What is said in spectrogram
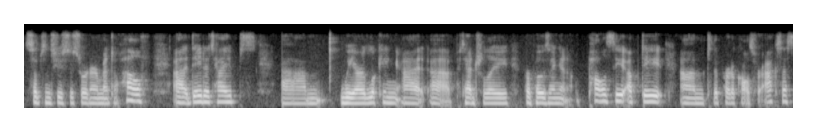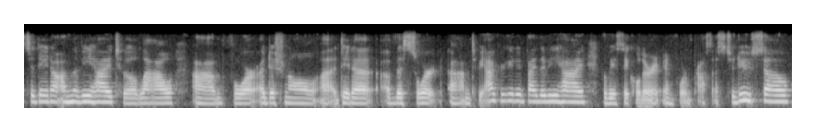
substance use disorder and mental health uh, data types, um, we are looking at uh, potentially proposing a policy update um, to the protocols for access to data on the VHI to allow um, for additional uh, data of this sort um, to be aggregated by the VHI. There'll be a stakeholder informed process to do so.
